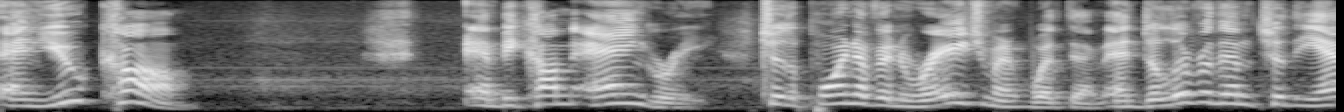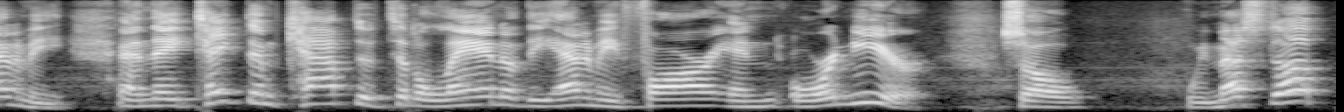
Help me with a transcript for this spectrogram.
and you come and become angry to the point of enragement with them and deliver them to the enemy, and they take them captive to the land of the enemy far and or near. So we messed up.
